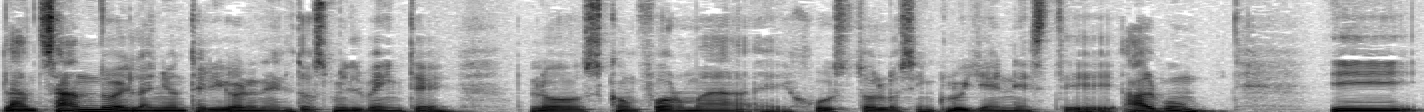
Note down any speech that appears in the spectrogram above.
lanzando el año anterior, en el 2020, los conforma, eh, justo los incluye en este álbum y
